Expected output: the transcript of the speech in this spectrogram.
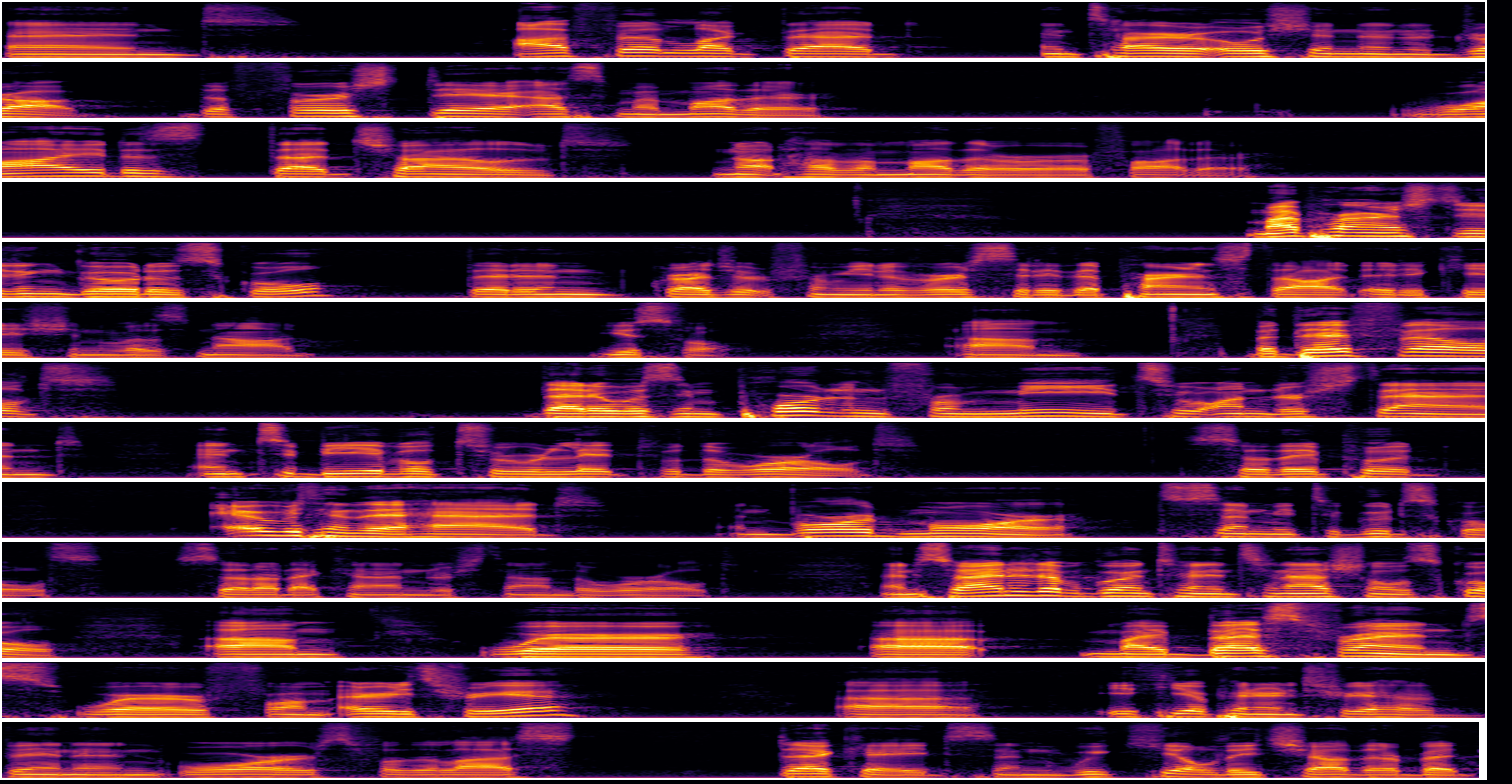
And I felt like that entire ocean in a drop. The first day I asked my mother, why does that child not have a mother or a father? My parents didn't go to school. They didn't graduate from university. Their parents thought education was not useful. Um, but they felt that it was important for me to understand and to be able to relate with the world. So they put everything they had and borrowed more to send me to good schools so that I can understand the world. And so I ended up going to an international school um, where uh, my best friends were from Eritrea. Uh, Ethiopia and Eritrea have been in wars for the last decades, and we killed each other, but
